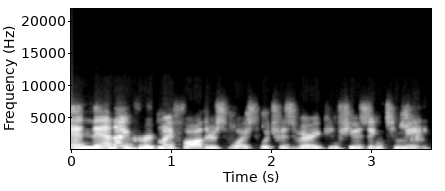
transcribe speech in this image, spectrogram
And then I heard my father's voice, which was very confusing to me.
